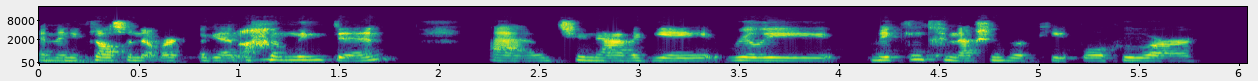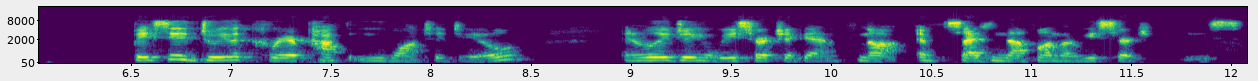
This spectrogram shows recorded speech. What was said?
And then you can also network again on LinkedIn um, to navigate really making connections with people who are basically doing the career path that you want to do and really doing research again, not emphasize enough on the research piece,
